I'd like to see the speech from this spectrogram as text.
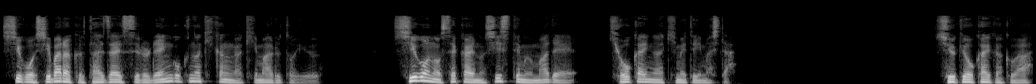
死後しばらく滞在する煉獄の期間が決まるという、死後の世界のシステムまで教会が決めていました。宗教改革は、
